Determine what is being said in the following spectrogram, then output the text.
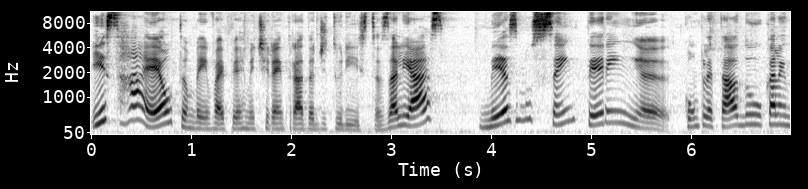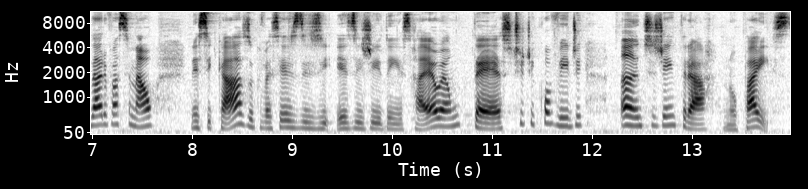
Israel também vai permitir a entrada de turistas. Aliás, mesmo sem terem uh, completado o calendário vacinal. Nesse caso, o que vai ser exigido em Israel é um teste de Covid antes de entrar no país.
